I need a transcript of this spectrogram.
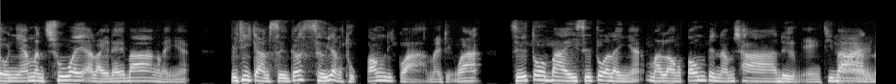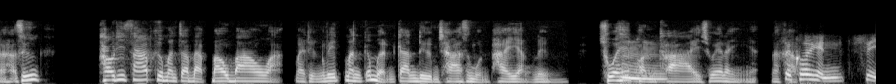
ตัวเนี้ยมันช่วยอะไรได้บ้างอะไรเงี้ย วิธีการซื้อก็ซื้ออย่างถูกต้องดีกว่า หมายถึงว่า ซื้อตัวใบซื้อตัวอะไรเงี้ยมาลองต้มเป็นน้ำชาดื่มเองที่บ้านนะคะซึ่งเท่าที่ทราบคือมันจะแบบเบาๆอะ หมายถึงฤทธิ์มันก็เหมือนการดื่มชาสมุนไพรอย่างหนึ่ง ช่วยให้ผ่อนคลายช่วยอะไรอย่างเงี้ยนะคแต่รับเคยเห็นสี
